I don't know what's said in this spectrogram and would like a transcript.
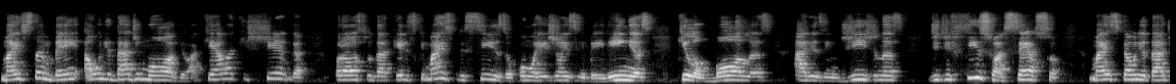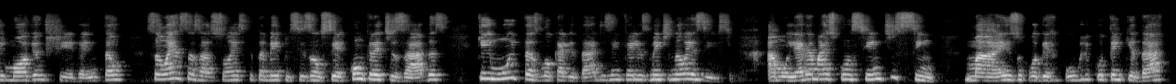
mas também a unidade móvel, aquela que chega próximo daqueles que mais precisam, como regiões ribeirinhas, quilombolas, áreas indígenas, de difícil acesso, mas que a unidade móvel chega. Então, são essas ações que também precisam ser concretizadas, que em muitas localidades, infelizmente, não existe. A mulher é mais consciente, sim, mas o poder público tem que dar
